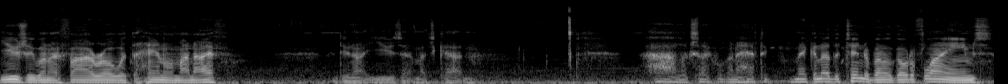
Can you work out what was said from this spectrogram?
Usually when I fire roll with the handle of my knife, I do not use that much cotton. Ah, looks like we're gonna have to make another tinder bundle go to flames.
